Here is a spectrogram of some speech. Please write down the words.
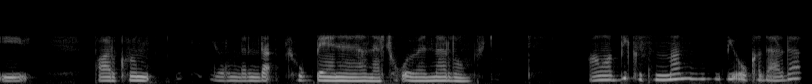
Ee, parkurun yorumlarında çok beğenenler, çok övenler de olmuştu. Ama bir kısmından bir o kadar da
